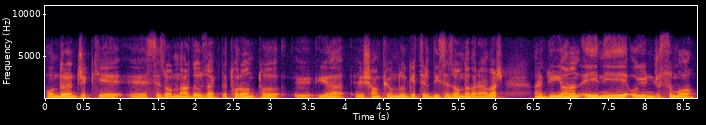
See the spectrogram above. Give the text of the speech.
ondan önceki e, sezonlarda özellikle Toronto'ya e, şampiyonluğu getirdiği sezonla beraber hani dünyanın en iyi oyuncusu mu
